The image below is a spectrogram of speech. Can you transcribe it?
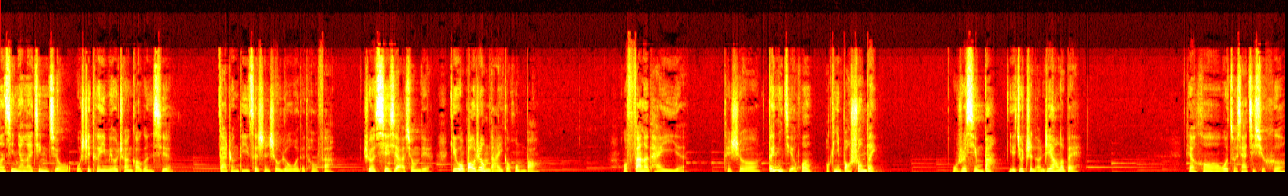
郎新娘来敬酒，我是特意没有穿高跟鞋。大钟第一次伸手揉我的头发，说：“谢谢啊，兄弟，给我包这么大一个红包。”我翻了他一眼，他说：“等你结婚，我给你包双倍。”我说：“行吧，也就只能这样了呗。”然后我坐下继续喝，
